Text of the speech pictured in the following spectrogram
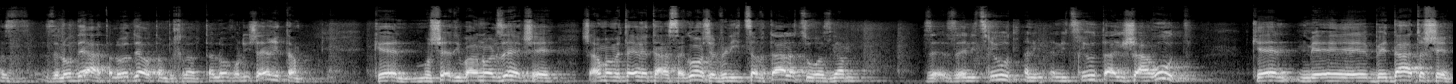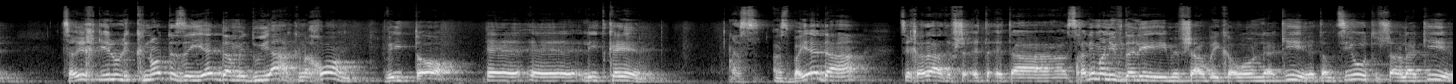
אז זה לא דעה, אתה לא יודע אותם בכלל, אתה לא יכול להישאר איתם. כן, משה, דיברנו על זה, כששם מתאר את ההשגות של וניצבת על הצור, אז גם זה, זה נצחיות, נצחיות ההישארות, כן, בדעת השם. צריך כאילו לקנות איזה ידע מדויק, נכון, ואיתו אה, אה, להתקיים. אז, אז בידע צריך לדעת, אפשר, את, את הזכלים הנבדלים אפשר בעיקרון להכיר, את המציאות אפשר להכיר,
